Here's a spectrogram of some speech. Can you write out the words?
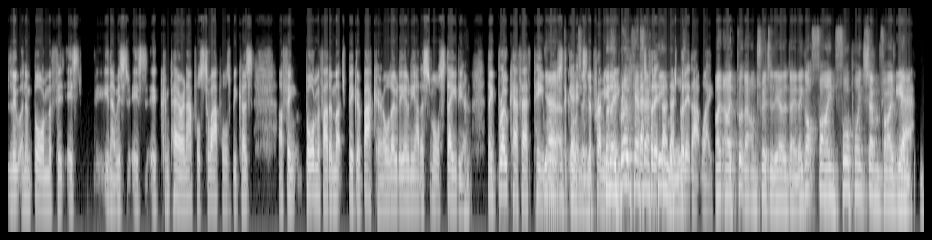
Luton and Bournemouth is, you know is, is uh, comparing apples to apples because I think Bournemouth had a much bigger backer, although they only had a small stadium. Yeah. They broke FFP yeah, rules to get into the Premier but League. But they broke let's FFP put it, rules. Let's put it that way. I, I, put that on Twitter the other day. They got fined four point seven five million, yeah.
